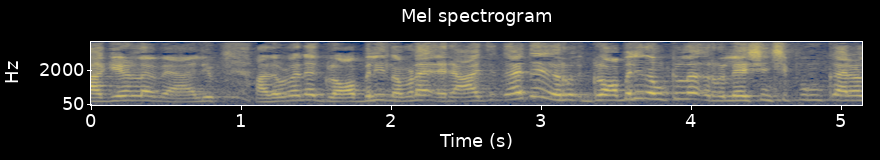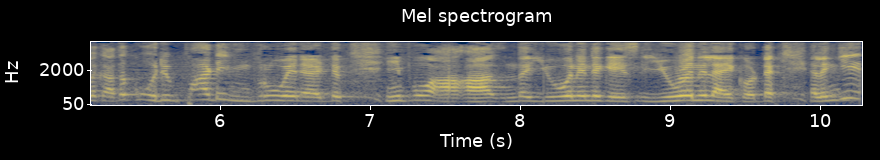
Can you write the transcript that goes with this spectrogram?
ആകെയുള്ള വാല്യൂ അതുപോലെ തന്നെ ഗ്ലോബലി നമ്മുടെ രാജ്യ അതായത് ഗ്ലോബലി നമുക്കുള്ള റിലേഷൻഷിപ്പും കാര്യങ്ങളൊക്കെ അതൊക്കെ ഒരുപാട് ഇമ്പ്രൂവ് ചെയ്യാനായിട്ട് ഇനിയിപ്പോ എന്താ യു എന്നിന്റെ കേസ് യു എന്നിലായിക്കോട്ടെ അല്ലെങ്കിൽ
